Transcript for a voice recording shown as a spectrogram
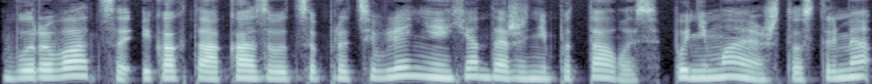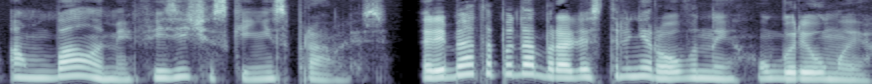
Вырываться и как-то оказывать сопротивление я даже не пыталась, понимая, что с тремя амбалами физически не справлюсь. Ребята подобрались тренированные, угрюмые.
